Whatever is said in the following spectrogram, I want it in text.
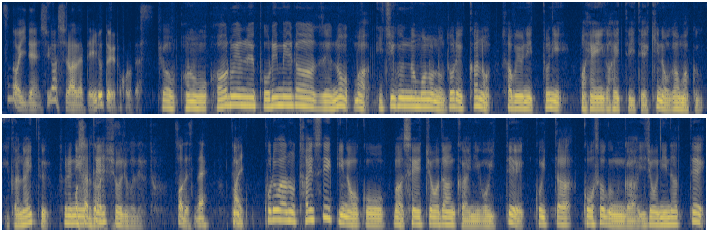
つの遺伝子が知られているというところです。じゃあ、あの RNA ポリメラーゼの、まあ、一群のもののどれかのサブユニットに、まあ、変異が入っていて、機能がうまくいかないという、それによって症状が出ると。そうですね。はい、これはあの体性期のこう、まあ、成長段階においてこういった酵素群が異常になって、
